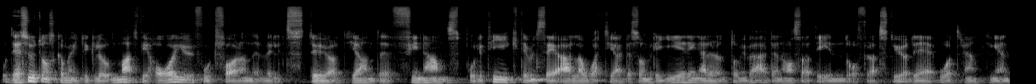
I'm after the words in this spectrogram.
Och dessutom ska man inte glömma att vi har ju fortfarande en väldigt stödjande finanspolitik, det vill säga alla åtgärder som regeringar runt om i världen har satt in då för att stödja återhämtningen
